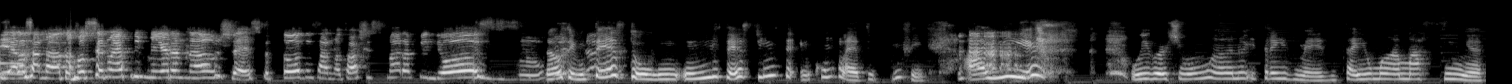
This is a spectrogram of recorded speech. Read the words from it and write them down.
E elas anotam. Você não é a primeira, não, Jéssica. Todas anotam. Eu acho isso maravilhoso. Não, tem um texto, um, um texto completo, enfim. Aí. O Igor tinha um ano e três meses. Saiu uma massinha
